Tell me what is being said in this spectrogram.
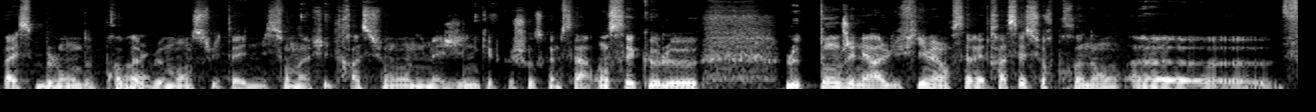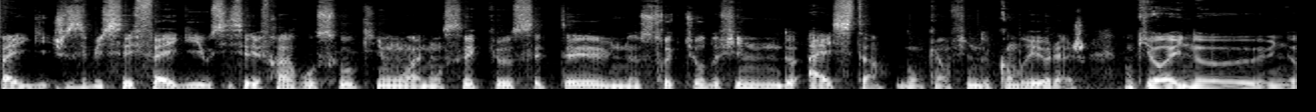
passe blonde, probablement suite à une mission d'infiltration, on imagine, quelque chose comme ça. On sait que le, le ton général du film, alors ça va être assez surprenant, euh, Feige, je sais plus si c'est Feige ou si c'est les frères Rousseau qui ont annoncé que c'était une structure de film de heist, donc un film de cambriolage. Donc il y aurait une, une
